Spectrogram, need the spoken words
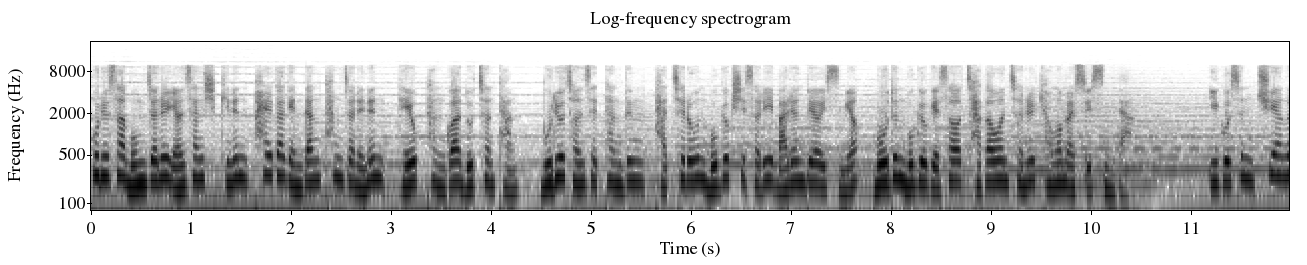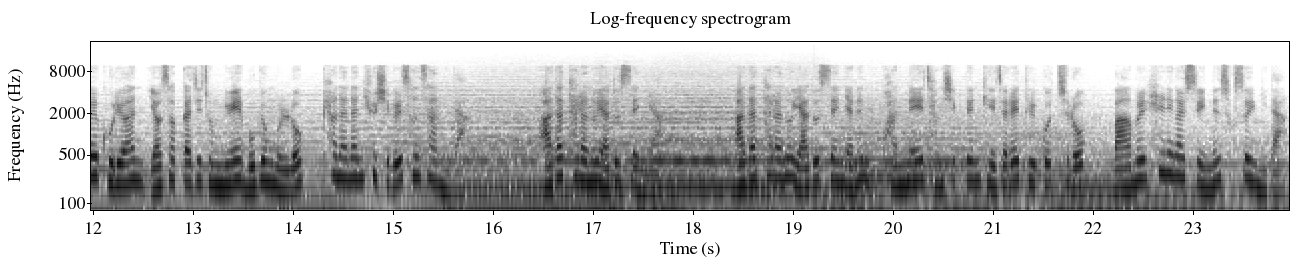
호류사 몽전을 연상시키는 팔각엔당 탕전에는 대욕탕과 노천탕, 무료 전세탕 등 다채로운 목욕시설이 마련되어 있으며 모든 목욕에서 자가원천을 경험할 수 있습니다. 이곳은 취향을 고려한 6가지 종류의 목욕물로 편안한 휴식을 선사합니다. 아다타라노 야도세냐 아다타라노 야도세냐는 관내에 장식된 계절의 들꽃으로 마음을 힐링할 수 있는 숙소입니다.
